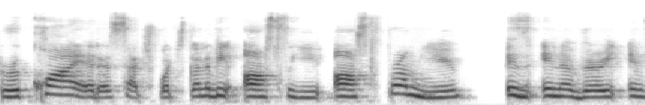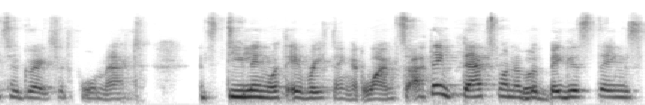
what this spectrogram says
required as such, what's going to be asked for you, asked from you is in a very integrated format. It's dealing with everything at once. So I think that's one of the biggest things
